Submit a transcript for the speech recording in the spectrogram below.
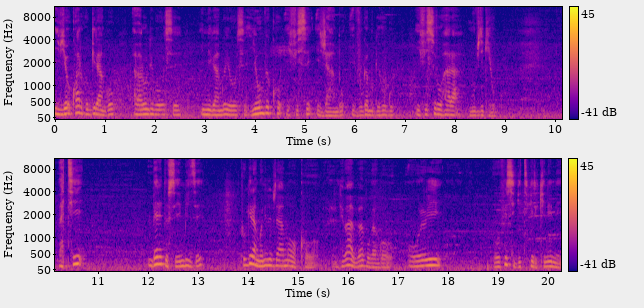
Ibyo kwari kugira ngo abarundi bose imigambo yose yumve ko ifise ijambo ivuga mu gihugu ifise uruhara mu by'igihugu ati mbere dusimbize kugira ngo n'ibyo by'amoko ntibabe bavuga ngo uri ufise igitigiri kinini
